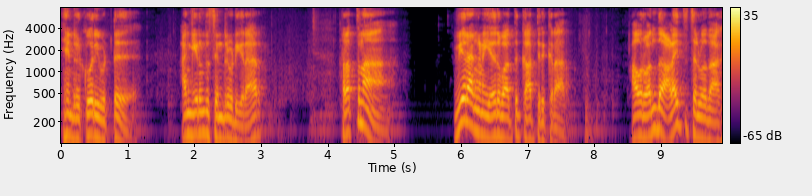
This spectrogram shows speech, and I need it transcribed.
என்று கூறிவிட்டு அங்கிருந்து சென்று விடுகிறார். ரத்னா வீராங்கனை எதிர்பார்த்து காத்திருக்கிறார். அவர் வந்து அழைத்து செல்வதாக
